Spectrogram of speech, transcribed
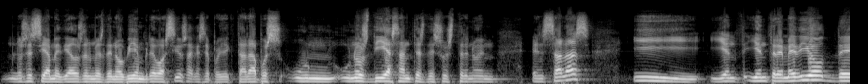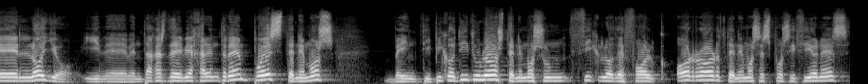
no sé si a mediados del mes de noviembre o así, o sea que se proyectará pues unos días antes de su estreno en, salas. Y, entre medio del hoyo y de ventajas de viajar en tren, pues tenemos veintipico títulos, tenemos un ciclo de folk horror, tenemos exposiciones,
